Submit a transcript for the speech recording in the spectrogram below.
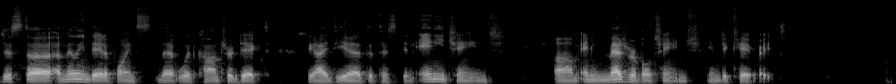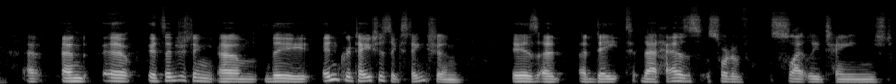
just a, a, million data points that would contradict the idea that there's been any change, um, any measurable change in decay rate. Uh, and uh, it's interesting. Um, the end Cretaceous extinction is a, a date that has sort of slightly changed.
